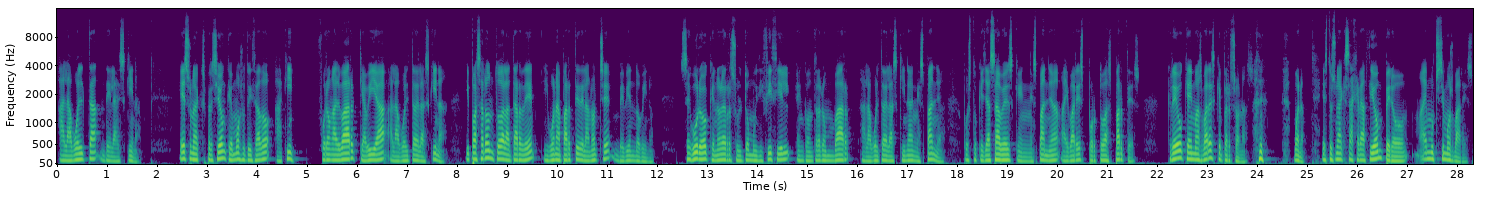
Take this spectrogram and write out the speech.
a la vuelta de la esquina. Es una expresión que hemos utilizado aquí. Fueron al bar que había a la vuelta de la esquina y pasaron toda la tarde y buena parte de la noche bebiendo vino. Seguro que no le resultó muy difícil encontrar un bar a la vuelta de la esquina en España, puesto que ya sabes que en España hay bares por todas partes. Creo que hay más bares que personas. bueno, esto es una exageración, pero hay muchísimos bares.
